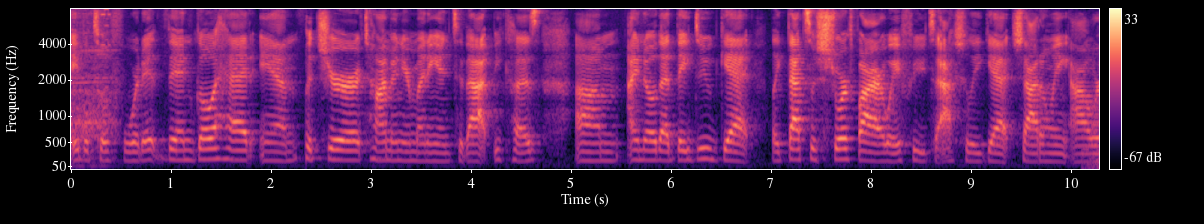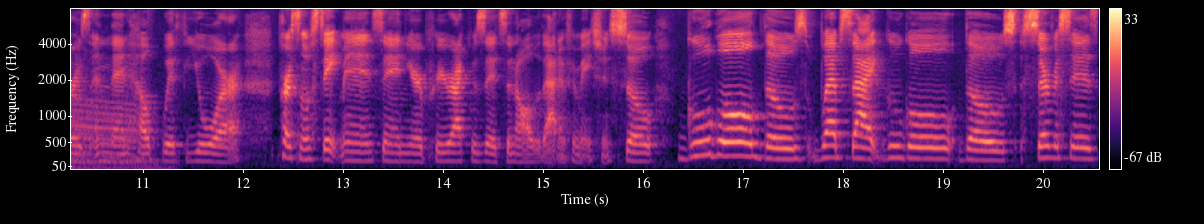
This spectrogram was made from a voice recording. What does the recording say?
able to afford it, then go ahead and put your time and your money into that because um, I know that they do get like that's a surefire way for you to actually get shadowing hours and then help with your personal statements and your prerequisites and all of that information. So Google those website, Google those services,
